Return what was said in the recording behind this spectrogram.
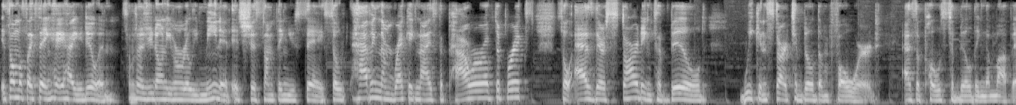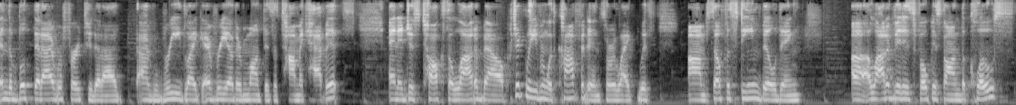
it's almost like saying, Hey, how you doing? Sometimes you don't even really mean it. It's just something you say. So having them recognize the power of the bricks. So as they're starting to build, we can start to build them forward as opposed to building them up. And the book that I refer to that I, I read like every other month is Atomic Habits. And it just talks a lot about, particularly even with confidence or like with um, self esteem building, uh, a lot of it is focused on the close,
